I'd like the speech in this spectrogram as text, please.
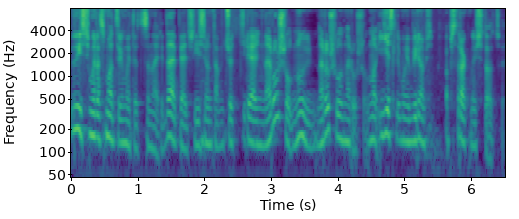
ну, если мы рассматриваем этот сценарий, да, опять же, если он там что-то реально нарушил, ну, нарушил и нарушил. Но если мы берем абстрактную ситуацию,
